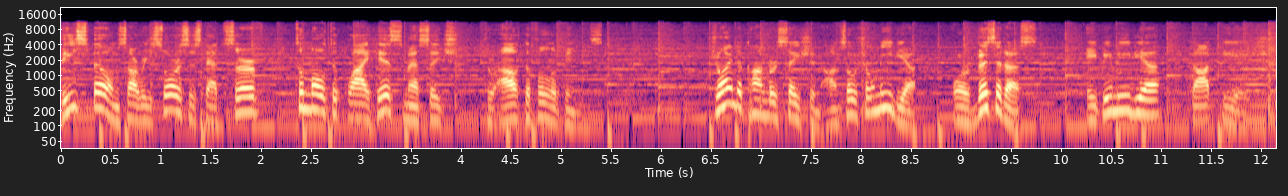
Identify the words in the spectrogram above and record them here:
These films are resources that serve to multiply his message throughout the Philippines. Join the conversation on social media or visit us apmedia.ph.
